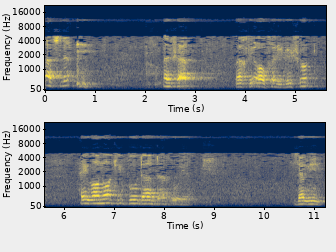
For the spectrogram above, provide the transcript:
اصل بشر وقتی آفریده شد حیواناتی بودن در روی زمین.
